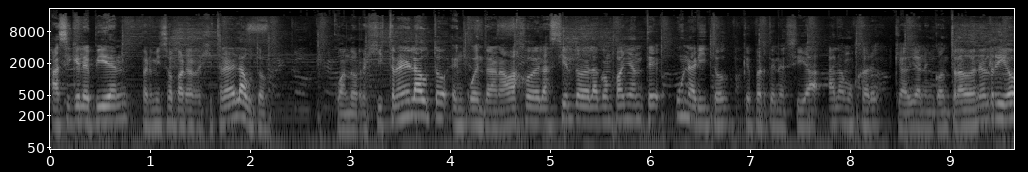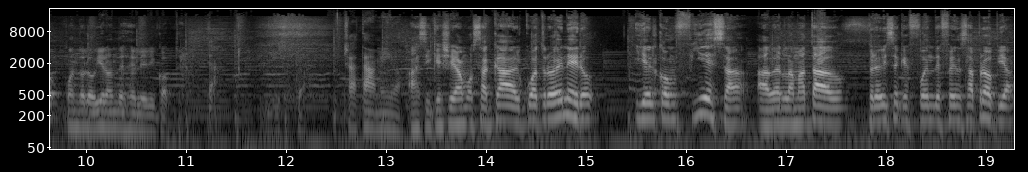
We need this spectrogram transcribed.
Así que le piden permiso para registrar el auto. Cuando registran el auto, encuentran abajo del asiento del acompañante un arito que pertenecía a la mujer que habían encontrado en el río cuando lo vieron desde el helicóptero. Ya. Listo. Ya está, amigo. Así que llegamos acá al 4 de enero y él confiesa haberla matado, pero dice que fue en defensa propia,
